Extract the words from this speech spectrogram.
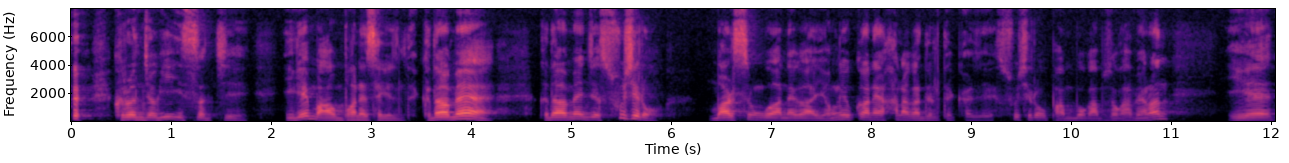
그런 적이 있었지. 이게 마음판에 새겨질 때. 그 다음에 그 다음에 이제 수시로 말씀과 내가 영육 간에 하나가 될 때까지 수시로 반복 암송하면은 이게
